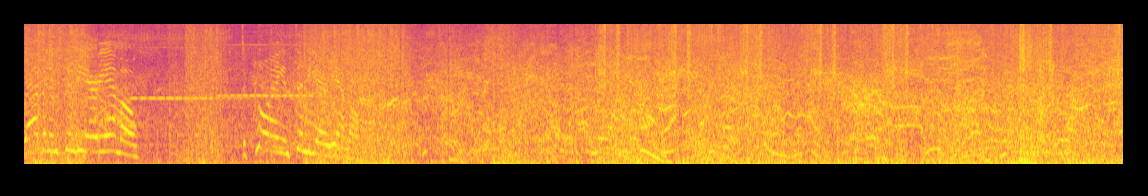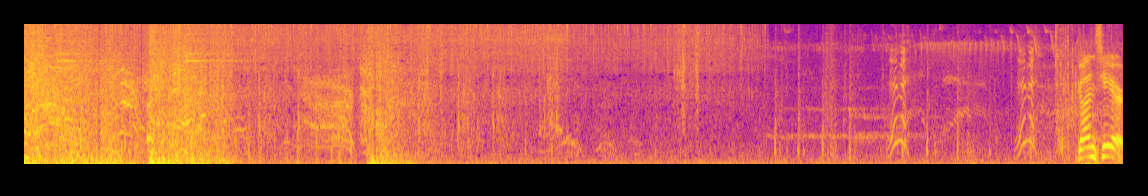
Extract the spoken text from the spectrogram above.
Grabbing incendiary ammo. Deploying incendiary ammo. Guns here.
